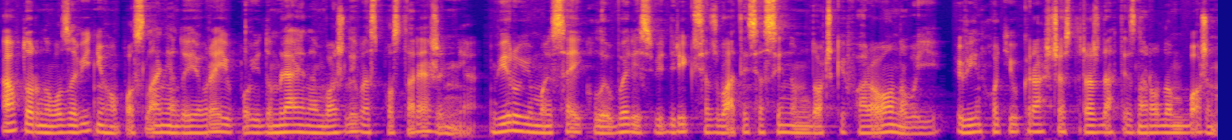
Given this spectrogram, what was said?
Автор новозавітнього послання до євреїв повідомляє нам важливе спостереження. Вірою Мойсей, коли виріс, відрікся зватися сином дочки Фараонової. Він хотів краще страждати з народом Божим,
